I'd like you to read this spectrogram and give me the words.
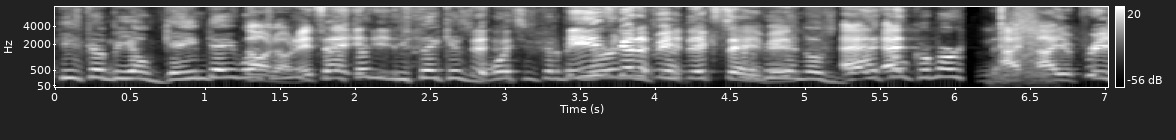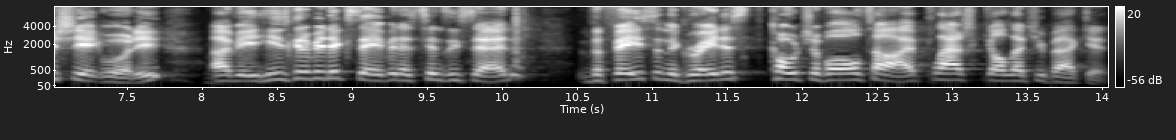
he's going to be on game day no, no, it's, it, it, you think his voice is going to be He's going to be Nick Saban. Be in those Geico and, and commercials. I, I appreciate Woody. I mean, he's going to be Nick Saban, as Tinsley said, the face and the greatest coach of all time. Plash, I'll let you back in.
